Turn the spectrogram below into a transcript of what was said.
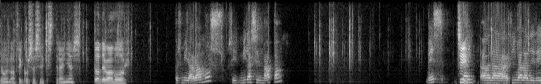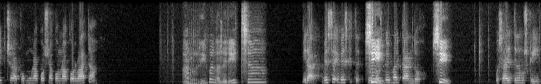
No, no hace cosas extrañas. ¿Dónde vamos? Pues mira, vamos, si miras el mapa, ¿ves? Sí. hay a la, arriba a la derecha como una cosa con una corbata. Arriba a la derecha. Mira, ¿ves, ves que te, te Sí. lo estoy marcando? Sí. Pues ahí tenemos que ir.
